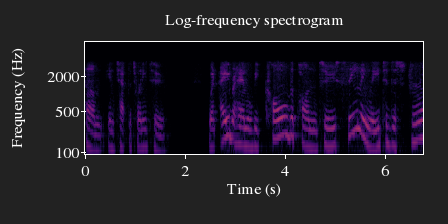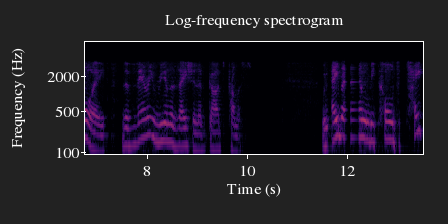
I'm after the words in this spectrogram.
come in chapter 22, when Abraham will be called upon to seemingly to destroy the very realization of God's promise. When Abraham will be called to take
